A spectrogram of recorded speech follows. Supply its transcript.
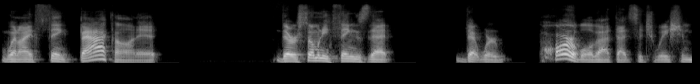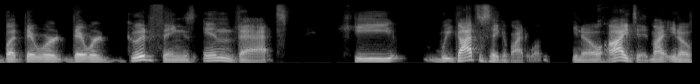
when I think back on it, there are so many things that that were horrible about that situation, but there were there were good things in that he we got to say goodbye to him. You know, I did. My, you know,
